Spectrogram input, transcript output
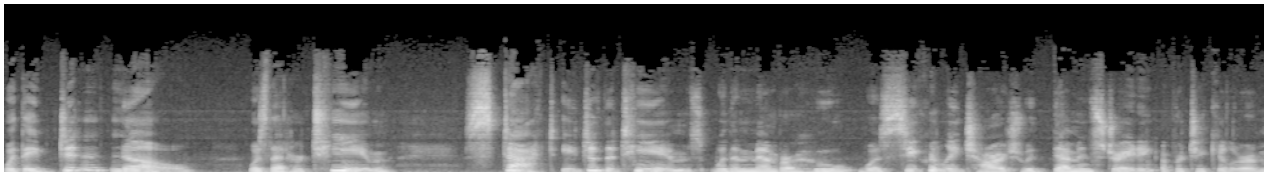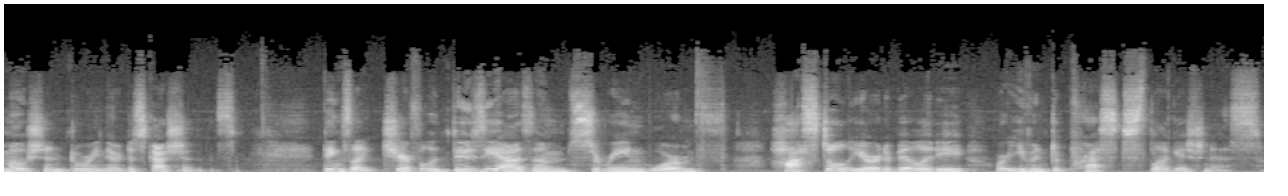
What they didn't know was that her team stacked each of the teams with a member who was secretly charged with demonstrating a particular emotion during their discussions. Things like cheerful enthusiasm, serene warmth, hostile irritability, or even depressed sluggishness.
